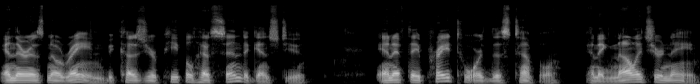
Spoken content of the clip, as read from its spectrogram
and there is no rain because your people have sinned against you, and if they pray toward this temple, and acknowledge your name,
